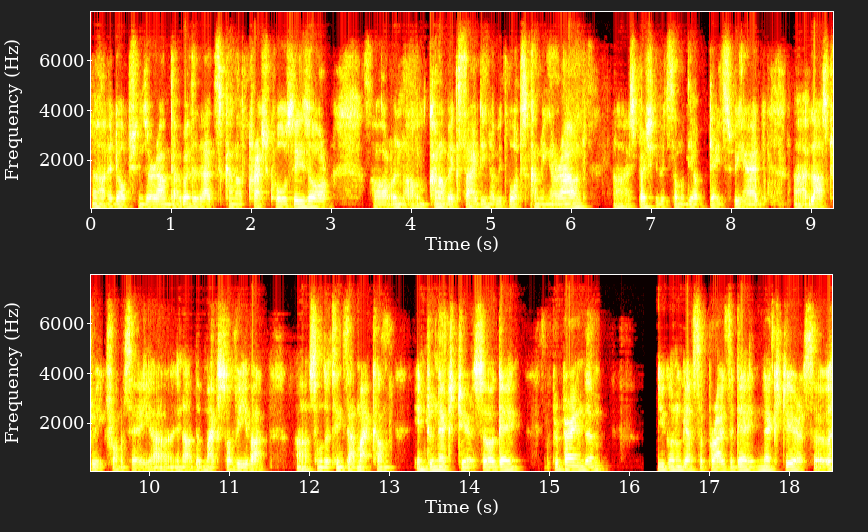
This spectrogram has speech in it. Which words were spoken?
uh, adoptions around that, whether that's kind of crash courses or, or you know, kind of exciting you know, with what's coming around, uh, especially with some of the updates we had uh, last week from, say, uh, you know, the Microsoft Viva, uh, some of the things that might come into next year. So again, preparing them you're going to get surprised again next year. So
